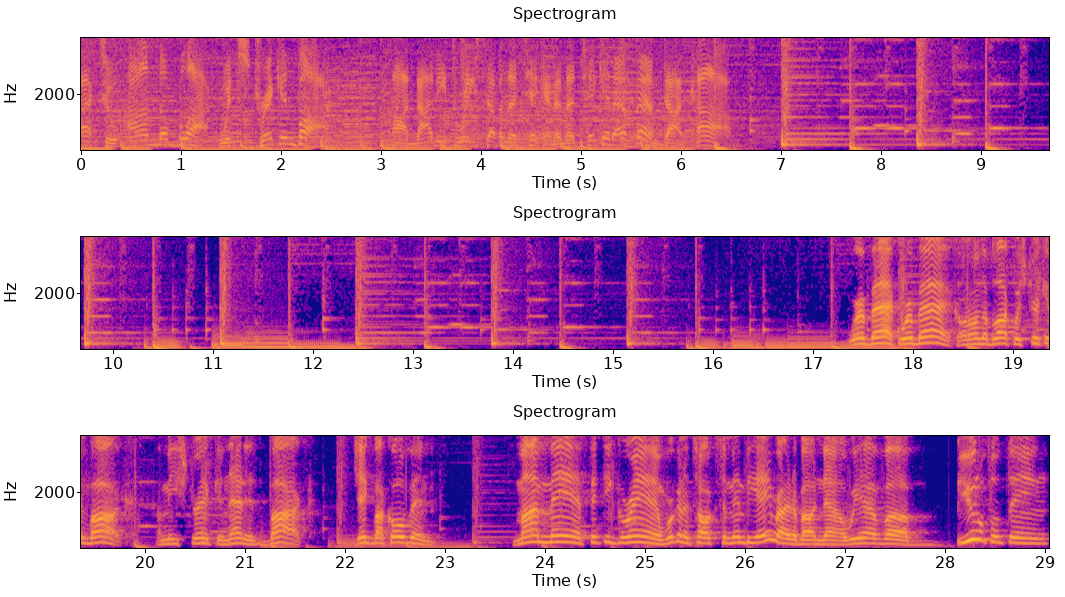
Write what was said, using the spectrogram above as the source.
back to On the Block with Strick and Bach on 93.7 The Ticket and theticketfm.com. We're back. We're back on On the Block with Strick and Bach. I'm E Strick, and that is Bach. Jake Bachoven, My man, 50 grand. We're going to talk some NBA right about now. We have a beautiful thing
